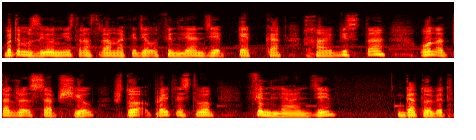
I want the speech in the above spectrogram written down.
В этом заявил министр иностранных дел Финляндии Пекка Хависта. Он также сообщил, что правительство Финляндии готовит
